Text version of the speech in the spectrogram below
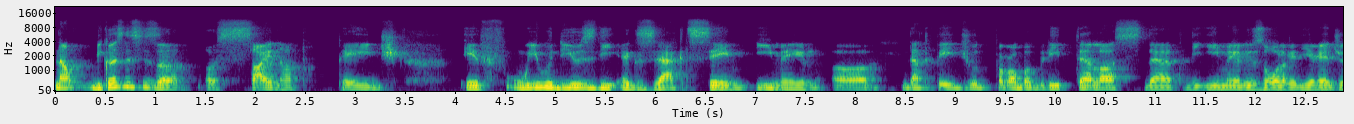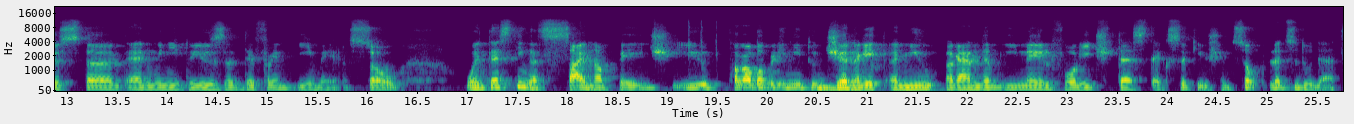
Now, because this is a, a sign up page, if we would use the exact same email, uh, that page would probably tell us that the email is already registered and we need to use a different email. So when testing a sign up page, you probably need to generate a new random email for each test execution. So let's do that.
